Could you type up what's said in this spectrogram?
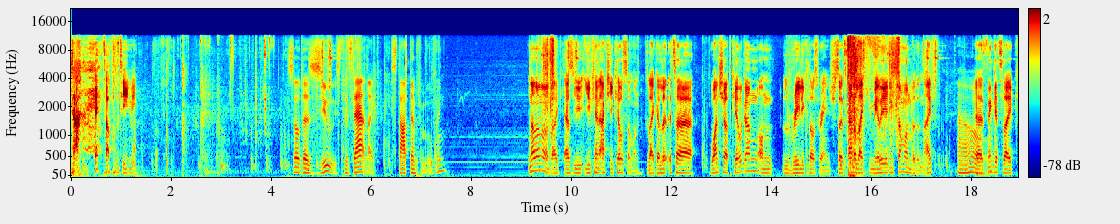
Double teaming. So the Zeus, does that like stop them from moving? No, no, no. Like as you, you can actually kill someone. Like a, it's a one-shot kill gun on really close range. So it's kind of like humiliating someone with a knife. Oh. I think it's like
